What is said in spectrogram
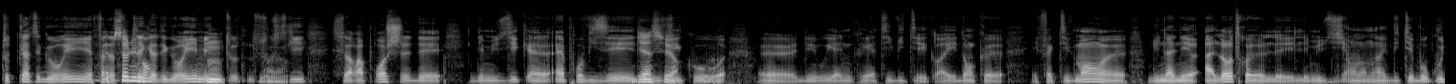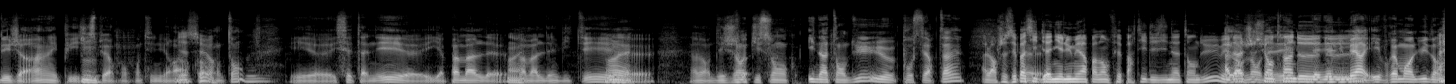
toute catégorie, enfin toutes Absolument. les catégories, mais Mm. tout, tout Voilà. ce qui se rapproche des, des musiques euh, improvisées, Bien des sûr. musiques où, euh, où il y a une créativité. Quoi. Et donc, euh, effectivement, euh, d'une année à l'autre, les, les musiciens, on en a invité beaucoup déjà, hein, et puis Mm. j'espère qu'on continuera Bien encore sûr. longtemps. Et, euh, et cette année, euh, il y a pas mal, Ouais. pas mal d'invités. Ouais. euh, alors, des gens Je- qui sont inattendus pour certains. Alors je sais pas si Daniel Humer, par exemple, fait partie des inattendus, mais Alors là je suis en Daniel- train de. Daniel de- Humer est vraiment, lui, dans le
